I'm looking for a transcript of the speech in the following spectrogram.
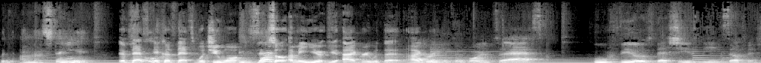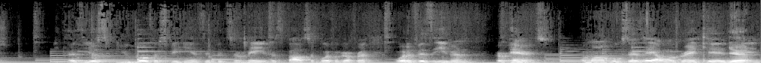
But I'm not staying. If that's So- because that's what you want. Exactly. So I mean, you're, you I agree with that. I agree. I think it's important to ask who feels that she is being selfish. Because you're, you both are speaking as if it's her mate, her spouse, her boyfriend, girlfriend. What if it's even her parents? Her mom who says, "Hey, I want grandkids, Yeah. and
